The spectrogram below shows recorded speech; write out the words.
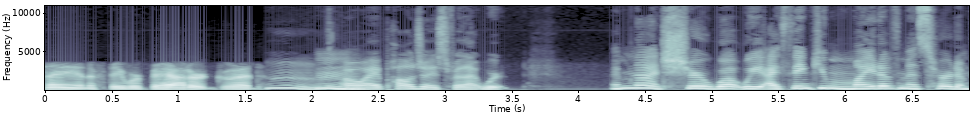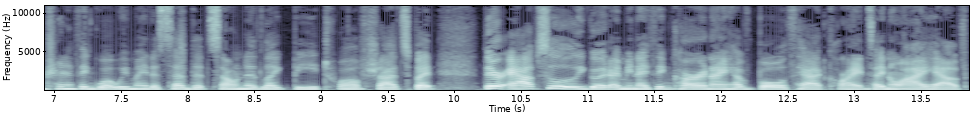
saying if they were bad or good. Hmm. Oh, I apologize for that. We're I'm not sure what we. I think you might have misheard. I'm trying to think what we might have said that sounded like B12 shots, but they're absolutely good. I mean, I think Kara and I have both had clients. I know I have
